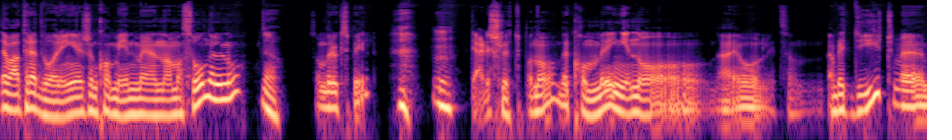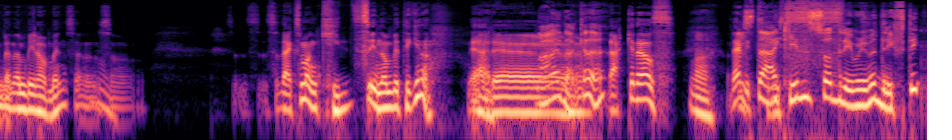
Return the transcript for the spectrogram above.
det var 30-åringer som kom inn med en Amazon eller noe, Ja. Som bruksbil. Mm. Det er det slutt på nå. Det kommer ingen nå. Det er jo litt sånn Det er blitt dyrt med, med den bilhobbyen, så, så, så, så det er ikke så mange kids innom butikken, da. Det er, eh, Nei, det er ikke det. Det er ikke det, altså. Nei. Det er Hvis det er kids, så driver de med drifting.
